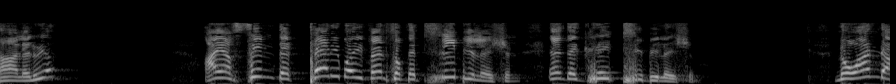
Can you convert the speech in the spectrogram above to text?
Hallelujah. I have seen the terrible events of the tribulation and the great tribulation. No wonder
